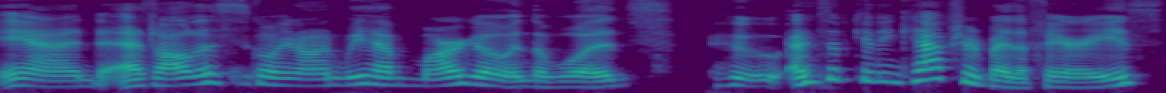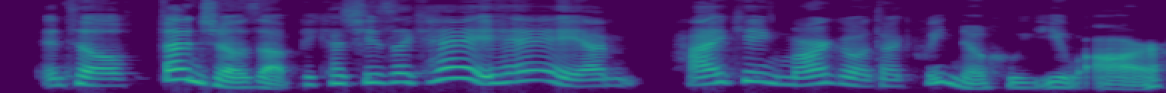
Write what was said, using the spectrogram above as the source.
And as all this is going on, we have Margo in the woods who ends up getting captured by the fairies until Fen shows up because she's like, hey, hey, I'm High King Margo. And they're like, we know who you are.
